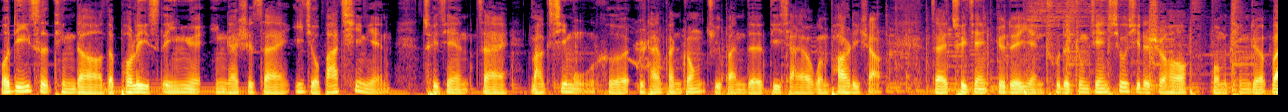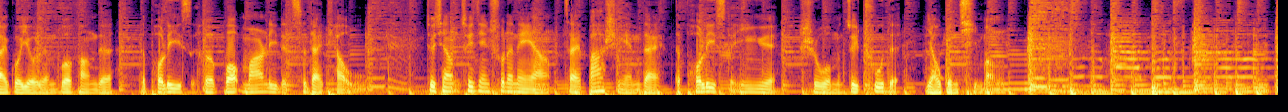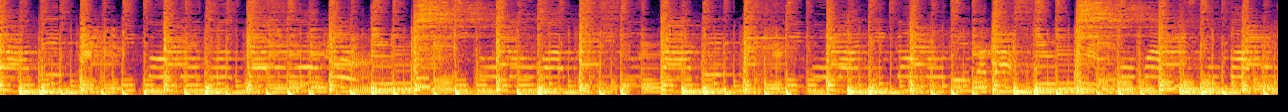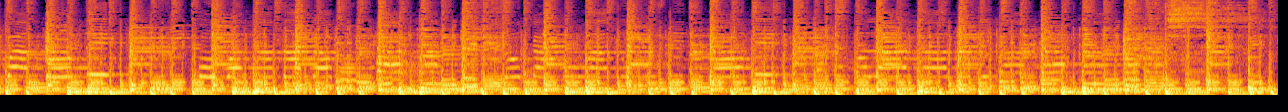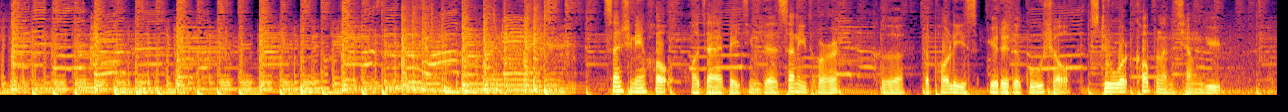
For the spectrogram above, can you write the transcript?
我第一次听到 The Police 的音乐，应该是在一九八七年，崔健在马克西姆和日坛饭庄举办的地下摇滚 party 上，在崔健乐队演出的中间休息的时候，我们听着外国友人播放的 The Police 和 Bob Marley 的磁带跳舞。就像崔健说的那样，在八十年代，The Police 的音乐是我们最初的摇滚启蒙。三十年后，我在北京的三里屯和 The Police 乐队的鼓手 Stewart Copeland 相遇。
